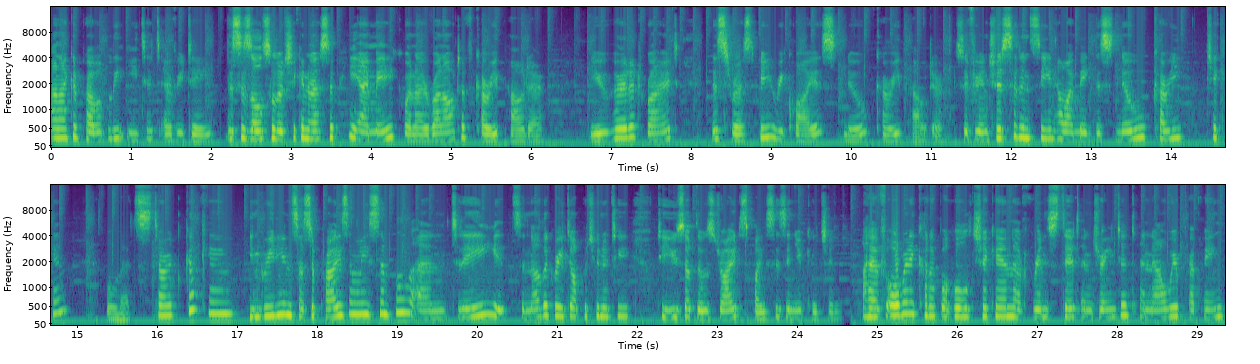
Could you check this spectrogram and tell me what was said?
and I could probably eat it every day. This is also the chicken recipe I make when I run out of curry powder. You heard it right. This recipe requires no curry powder. So if you're interested in seeing how I make this no curry chicken, let's start cooking. The ingredients are surprisingly simple and today it's another great opportunity to use up those dried spices in your kitchen. I have already cut up a whole chicken, I've rinsed it and drained it and now we're prepping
